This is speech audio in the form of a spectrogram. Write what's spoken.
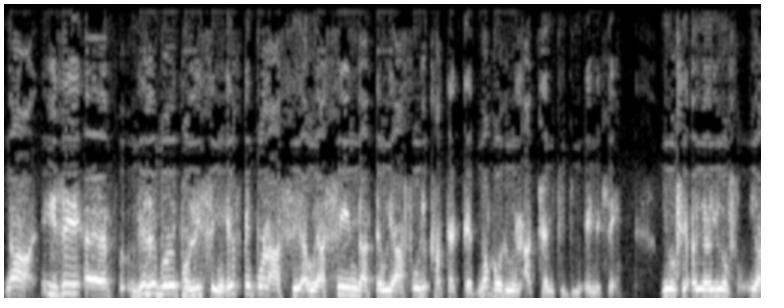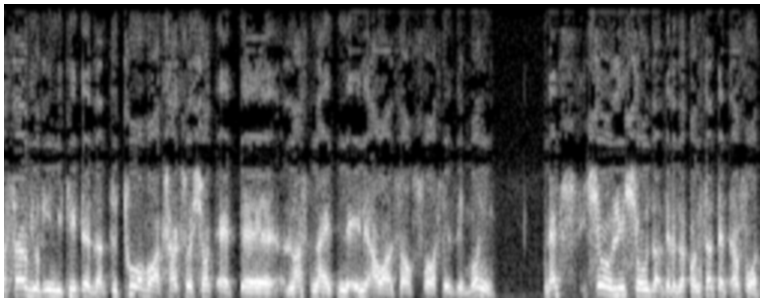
No, you see, uh, visible policing, if people are see, we are seeing that we are fully protected, nobody will attempt to do anything. You've, uh, you've, yourself, you've indicated that two of our trucks were shot at uh, last night in the early hours of uh, Thursday morning. That surely shows that there is a concerted effort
